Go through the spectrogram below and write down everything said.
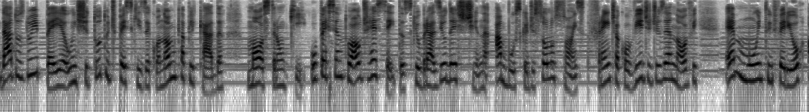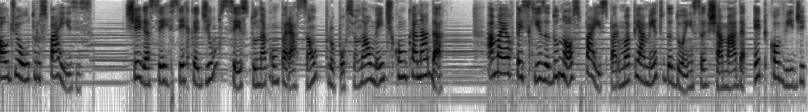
Dados do IPEA, o Instituto de Pesquisa Econômica Aplicada, mostram que o percentual de receitas que o Brasil destina à busca de soluções frente à Covid-19 é muito inferior ao de outros países. Chega a ser cerca de um sexto na comparação proporcionalmente com o Canadá. A maior pesquisa do nosso país para o mapeamento da doença, chamada EpiCovid,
